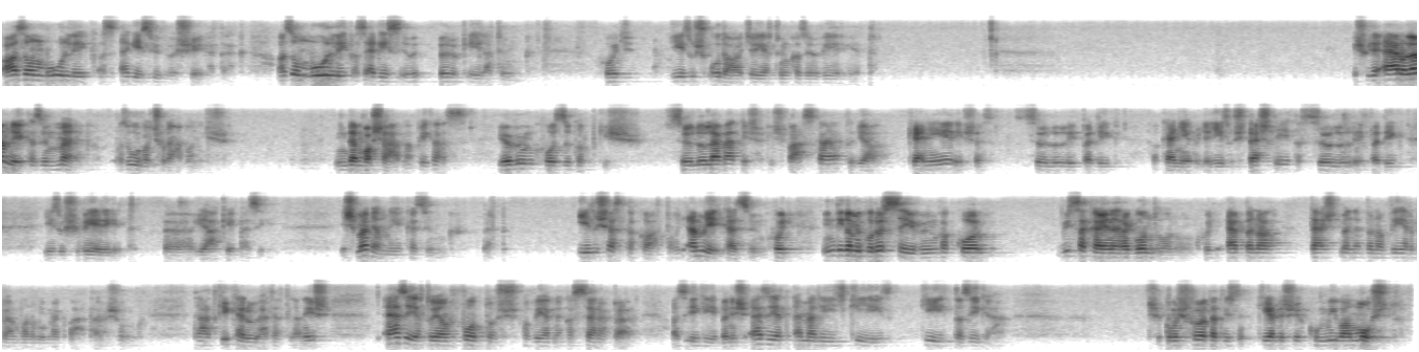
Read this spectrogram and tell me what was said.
Azon múlik az egész üdvösségetek. Azon múlik az egész örök életünk. Hogy Jézus odaadja értünk az ő vérét. És ugye erről emlékezünk meg az úrvacsorában is. Minden vasárnap, igaz? Jövünk, hozzuk a kis szőlőlevet és a kis pászkát, ugye a kenyér, és a szőlőlé pedig a kenyér ugye Jézus testét, a szőlőlé pedig Jézus vérét jelképezi. És megemlékezünk, mert Jézus ezt akarta, hogy emlékezzünk, hogy mindig, amikor összejövünk, akkor vissza kelljen erre gondolnunk, hogy ebben a testben, ebben a vérben van a mi megváltásunk. Tehát kikerülhetetlen. És ezért olyan fontos a vérnek a szerepe az igében, és ezért emeli így ki, ki itt az ige. És akkor most föltett kérdés, hogy akkor mi van most?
